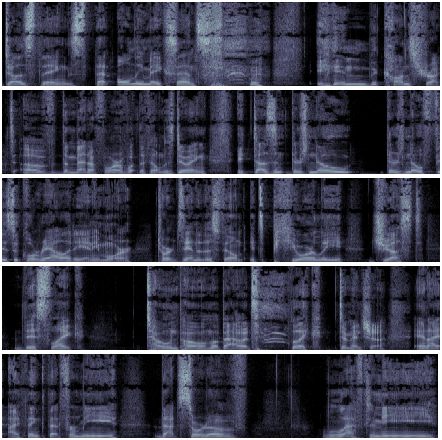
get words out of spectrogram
does things that only make sense in the construct of the metaphor of what the film is doing. It doesn't, there's no, there's no physical reality anymore towards the end of this film. It's purely just this like tone poem about like dementia. And I, I think that for me, that sort of left me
